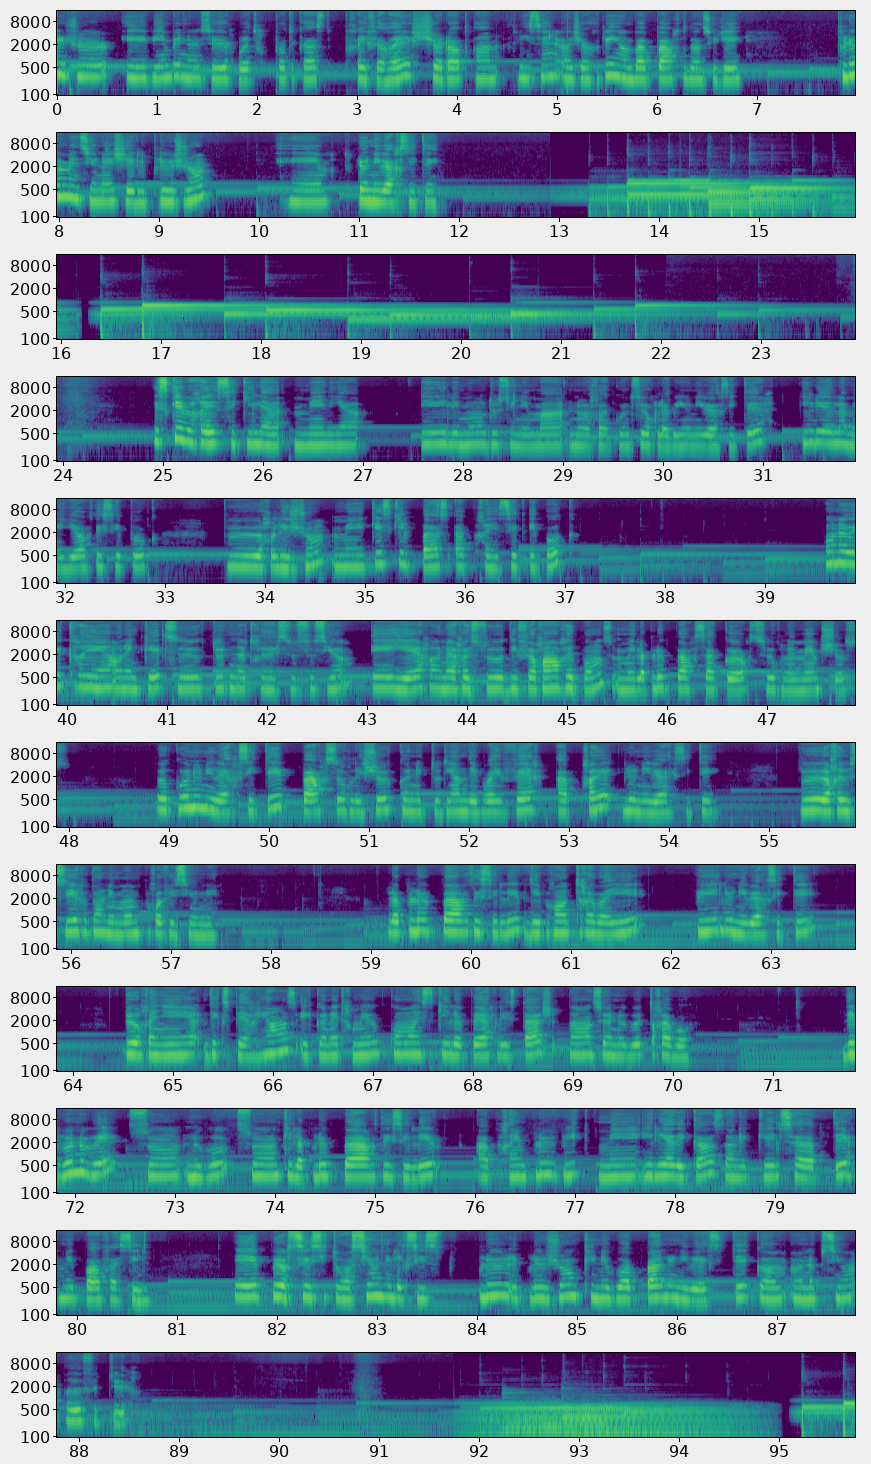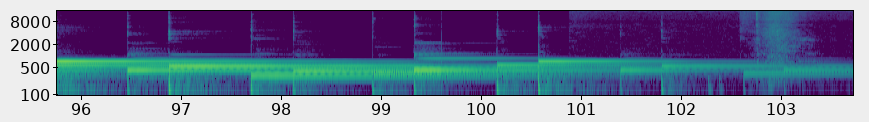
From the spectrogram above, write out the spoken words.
Bonjour et bienvenue sur votre podcast préféré, Shut Up and Listen. Aujourd'hui, on va parler d'un sujet plus mentionné chez les plus jeunes, et l'université. Est-ce que vrai, c'est qu'il y a médias et le monde du cinéma nous racontent sur la vie universitaire. Il est la meilleure des époques pour les gens, mais qu'est-ce qu'il passe après cette époque? On avait créé une enquête sur toutes notre réseaux sociaux et hier on a reçu différentes réponses, mais la plupart s'accordent sur la même chose. Aucune université part sur les choses qu'un étudiant devrait faire après l'université réussir dans le monde professionnel. La plupart des élèves devront travailler puis l'université pour gagner d'expérience et connaître mieux comment est-ce qu'il opère les tâches dans ce nouveau travail. Des bonnes nouvelles sont, nouveaux sont que la plupart des élèves apprennent plus vite, mais il y a des cas dans lesquels s'adapter n'est pas facile. Et pour ces situations, il existe plus et plus gens qui ne voient pas l'université comme une option au futur.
